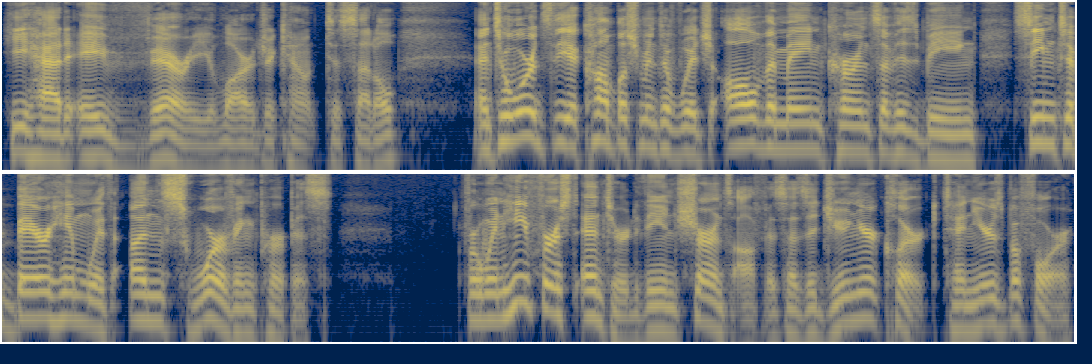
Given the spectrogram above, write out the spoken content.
he had a very large account to settle, and towards the accomplishment of which all the main currents of his being seemed to bear him with unswerving purpose. For when he first entered the insurance office as a junior clerk ten years before,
